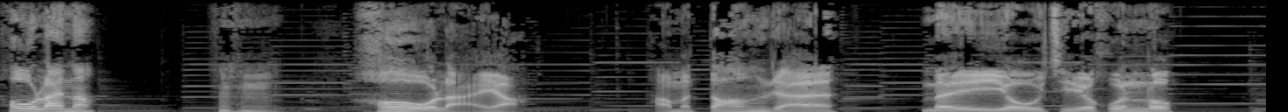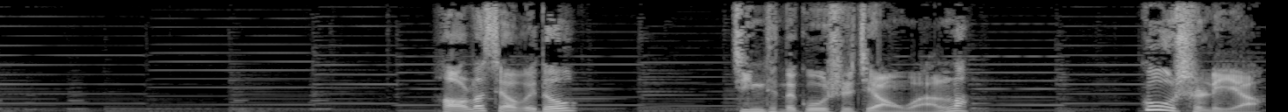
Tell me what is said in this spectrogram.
后来呢？哼哼，后来呀，他们当然没有结婚喽。好了，小围兜，今天的故事讲完了。故事里呀，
